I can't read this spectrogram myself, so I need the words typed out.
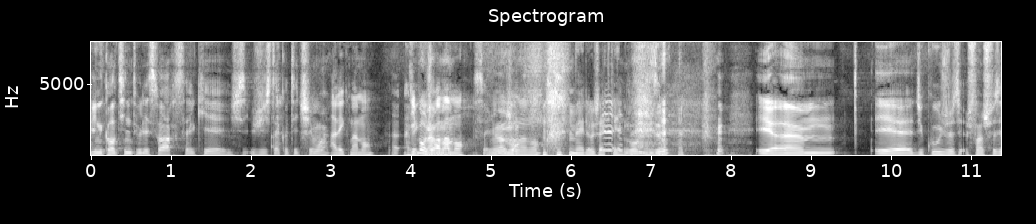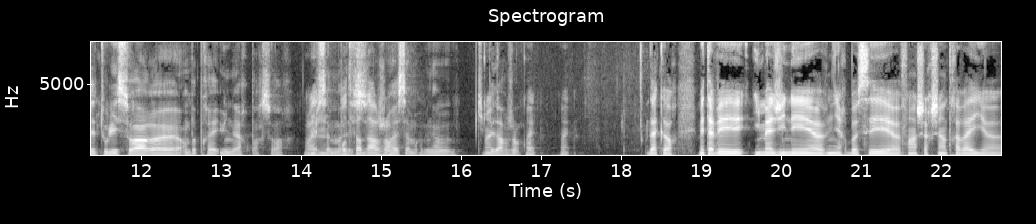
une cantine tous les soirs, celle qui est ju- juste à côté de chez moi. Avec maman. Euh, Dis bonjour à maman. Salut Bonjour, maman. maman. Hello Jacqueline. Gros bisous. et euh, et euh, du coup, je, enfin, je faisais tous les soirs euh, à peu près une heure par soir. Ouais, Ça me- pour te faire de l'argent. Ouais, ça me ramenait un petit Ouais. peu d'argent. quoi. Ouais. D'accord. Mais tu avais imaginé euh, venir bosser, euh, enfin chercher un travail euh,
